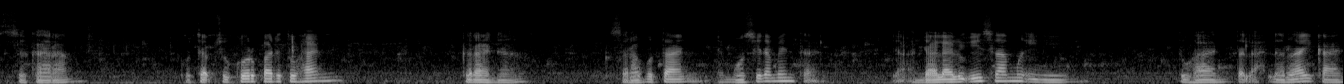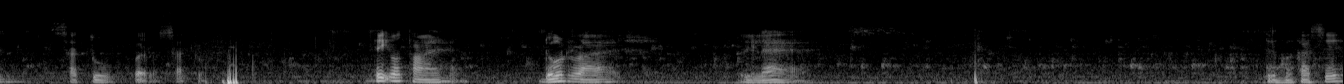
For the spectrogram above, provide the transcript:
Sekarang Ucap syukur pada Tuhan Kerana Keserabutan emosi dan mental yang anda lalui selama ini Tuhan telah leraikan satu persatu. Take your time. Don't rush. Relax. Terima kasih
